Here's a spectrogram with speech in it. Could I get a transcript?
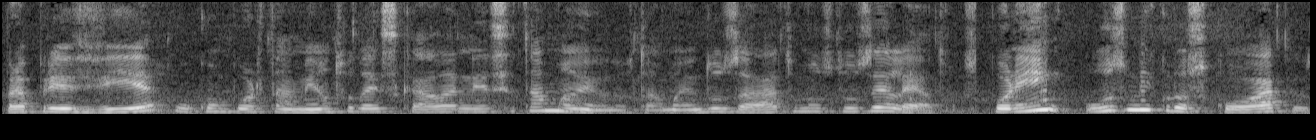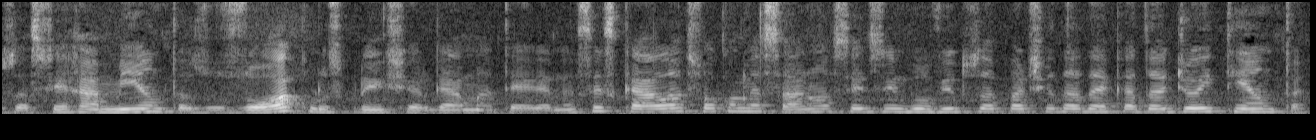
para prever o comportamento da escala nesse tamanho, no tamanho dos átomos, dos elétrons. Porém, os microscópios, as ferramentas, os óculos para enxergar a matéria nessa escala só começaram a ser desenvolvidos a partir da década de 80.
